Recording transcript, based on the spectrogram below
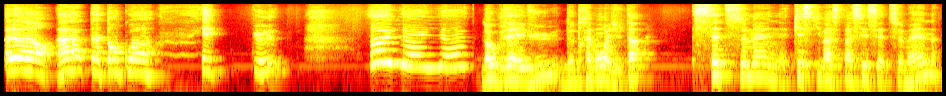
Alors, hein, t'attends quoi? Que... Aïe, aïe, aïe. Donc vous avez vu de très bons résultats. Cette semaine, qu'est-ce qui va se passer cette semaine?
